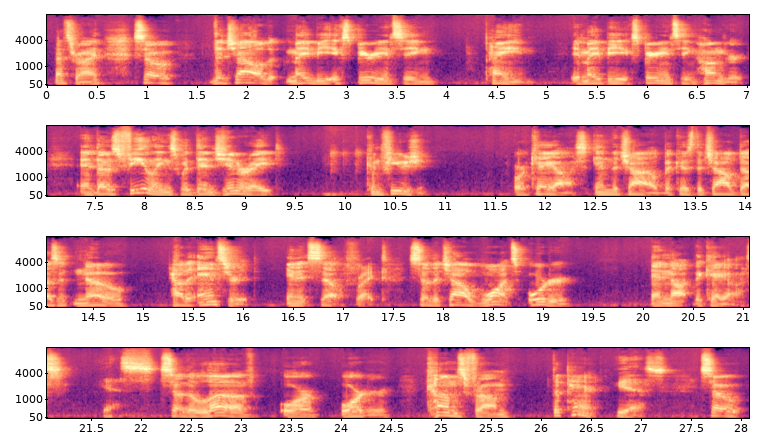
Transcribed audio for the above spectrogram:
That's right. So the child may be experiencing pain, it may be experiencing hunger, and those feelings would then generate confusion or chaos in the child because the child doesn't know how to answer it in itself. right So the child wants order and not the chaos. yes So the love or order comes from the parent. yes So,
